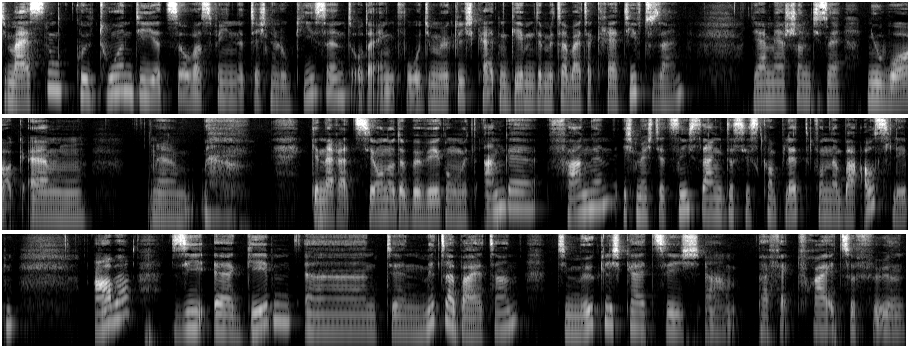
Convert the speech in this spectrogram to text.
die meisten Kulturen, die jetzt sowas wie eine Technologie sind oder irgendwo die Möglichkeiten geben, den Mitarbeiter kreativ zu sein, die haben ja schon diese New Work ähm, ähm, Generation oder Bewegung mit angefangen. Ich möchte jetzt nicht sagen, dass sie es komplett wunderbar ausleben, aber sie äh, geben äh, den Mitarbeitern die Möglichkeit, sich äh, perfekt frei zu fühlen,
